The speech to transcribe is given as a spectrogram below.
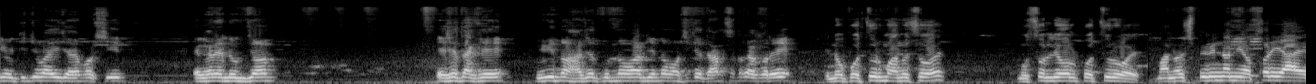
এই ঐতিহ্যবাহী জামে মসজিদ। এখানে লোকজন এসে থাকে বিভিন্ন হাজত পূর্ণ হওয়ার জন্য মসজিদে দান সদকা করে। ইনো প্রচুর মানুষ হয় মুসল্লি হল প্রচুর হয়। মানুষ বিভিন্ন নিয়ত করে আয়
